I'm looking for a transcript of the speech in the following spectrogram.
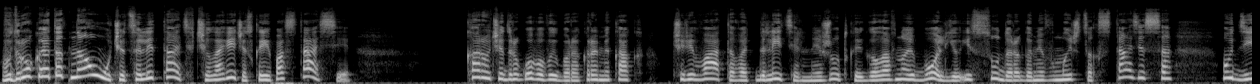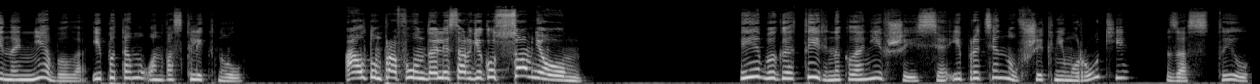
Вдруг этот научится летать в человеческой ипостаси? Короче, другого выбора, кроме как чреватого длительной жуткой головной болью и судорогами в мышцах стазиса, у Дина не было, и потому он воскликнул. «Алтум профунда лесаргикус сомниум!» И богатырь, наклонившийся и протянувший к нему руки, застыл.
